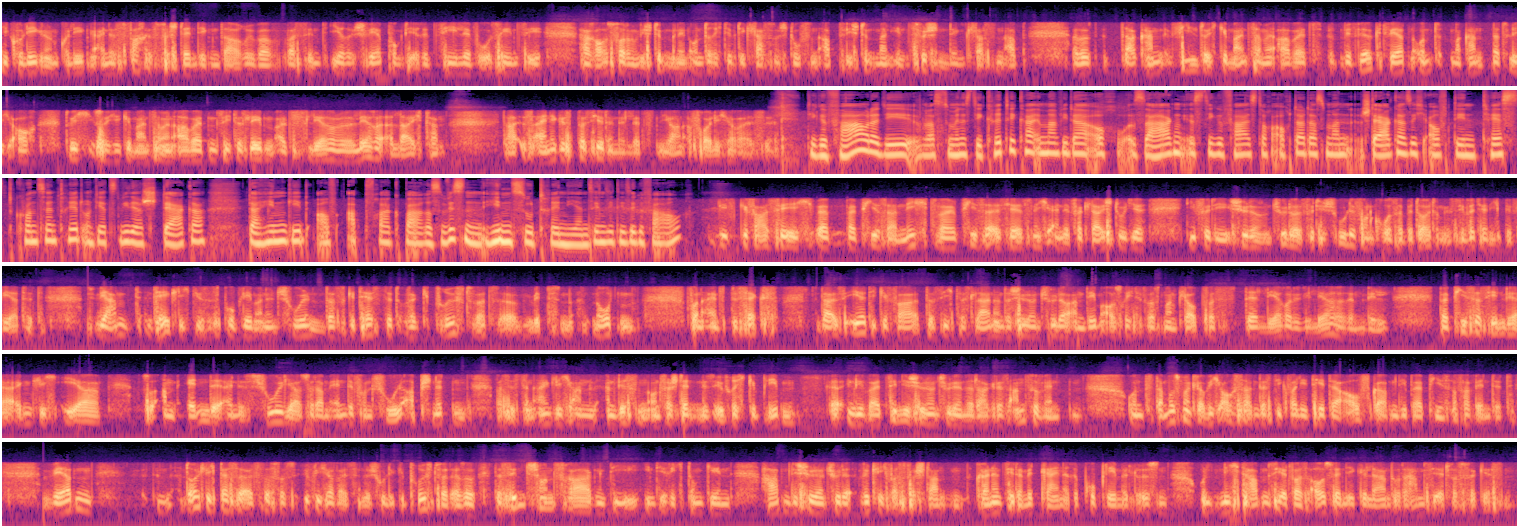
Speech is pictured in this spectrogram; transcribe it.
die Kolleginnen und Kollegen eines Faches verständigen darüber, was sind ihre Schwerpunkte, ihre Ziele, wo sehen sie Herausforderungen, wie stimmt man den Unterricht über die Klassenstufen ab, wie stimmt man ihn zwischen den Klassen ab. Also da kann viel durch gemeinsame Arbeit bewirkt werden und man kann natürlich auch durch solche gemeinsamen Arbeiten sich das Leben als Lehrer oder Lehrer erleichtern. Da ist einiges passiert in den letzten Jahren, erfreulicherweise. Die Gefahr oder die, was zumindest die Kritiker immer wieder auch sagen, ist, die Gefahr ist doch auch da, dass man stärker sich auf den Test konzentriert und jetzt wieder stärker dahin geht, auf abfragbares Wissen hinzutrainieren. Sehen Sie diese Gefahr auch? Die Gefahr sehe ich äh, bei PISA nicht, weil PISA ist ja jetzt nicht eine Vergleichsstudie, die für die Schülerinnen und Schüler, für die Schule von großer Bedeutung ist. Sie wird ja nicht bewertet. Wir haben täglich dieses Problem an den Schulen, dass getestet oder geprüft wird äh, mit Noten von 1 bis 6. Da ist eher die Gefahr, dass sich das Lernen der Schülerinnen und Schüler an dem ausrichtet, was man glaubt, was der Lehrer oder die Lehrerin will. Bei PISA sehen wir eigentlich eher so am Ende eines Schuljahres oder am Ende von Schulabschnitten, was ist denn eigentlich an, an Wissen und Verständnis übrig geblieben? Äh, inwieweit sind die Schülerinnen und Schüler in der Lage, das anzuwenden? Und da muss man, glaube ich, auch sagen, dass die Qualität der Aufgaben, die bei PISA verwendet werden, deutlich besser als das, was üblicherweise in der Schule geprüft wird. Also das sind schon Fragen, die in die Richtung gehen, haben die Schülerinnen und Schüler wirklich was verstanden? Können sie damit kleinere Probleme lösen? Und nicht haben sie etwas auswendig gelernt oder haben sie etwas vergessen?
